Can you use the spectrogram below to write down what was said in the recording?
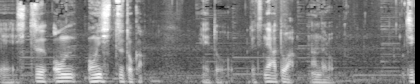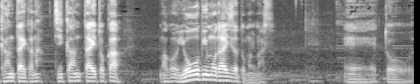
えー、質音音質とかえっ、ー、とですねあとは何だろう時間帯かな時間帯とか、まあ、この曜日も大事だと思います。えっ、ー、と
